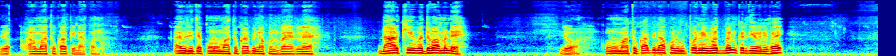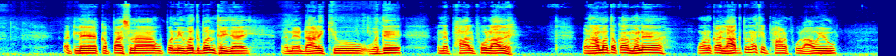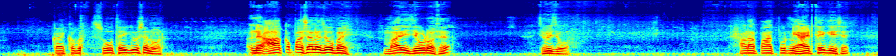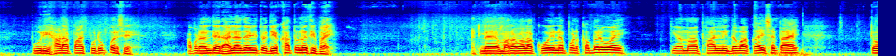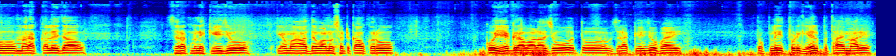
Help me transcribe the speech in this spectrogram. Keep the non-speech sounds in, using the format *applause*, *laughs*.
જો, આ માથું કાપી નાખવાનું. આવી રીતે કૂણું માથું કાપી નાખવાનું ભાઈ, એટલે ડાળખી વધવા માંડે. જો, કૂણું માથું કાપી નાખવાનું ઉપરની વધ બંધ કરી દેવાની ભાઈ. એટલે કપાસમાં ઉપરની વધ બંધ થઈ જાય અને ડાળખીયું વધે અને ફાલ ફૂલ આવે. પણ આમાં તો કાંઈ મને ઓણ કાંઈ લાગતું નથી ફાળ ફૂલ આવે એવું. કાંઈ ખબર શું થઈ ગયું છે ને ઓણ. અને આ કપાસ છે ને જો ભાઈ, મારી જેવડો છે. જોઈ જુઓ. સાડા પાંચ ફૂટની હાઈટ થઈ ગઈ છે. પૂરી સાડા પાંચ ફૂટ ઉપર છે. આપણે અંદર હાલ્યા જાવી તો દેખાતું નથી ભાઈ. એટલે મારા વાલા કોઈને પણ ખબર હોય કે આમાં ફાલની દવા કઈ છટાય. તો મારા કલે જાઓ જરાક મને કહેજો કે આમાં આ દવાનો છંટકાવ કરો. કોઈ એગરાવાળા જુઓ તો જરાક કહેજો ભાઈ. તો પ્લીઝ થોડીક હેલ્પ થાય મારે.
